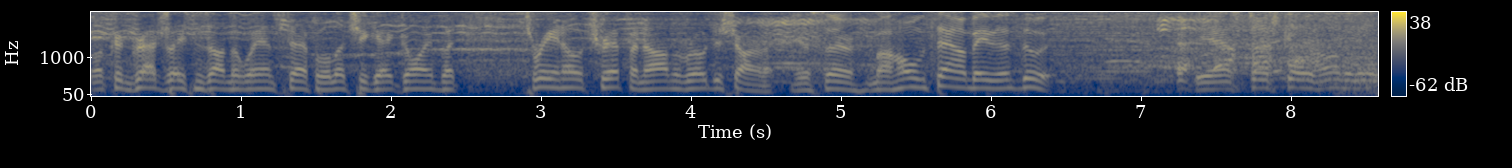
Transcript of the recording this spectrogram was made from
Well, congratulations on the win, Steph. We'll let you get going, but 3-0 trip and on the road to Charlotte. Yes, sir. My hometown, baby. Let's do it. Yeah, Steph's going home a little.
